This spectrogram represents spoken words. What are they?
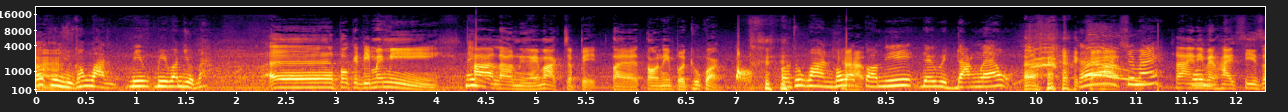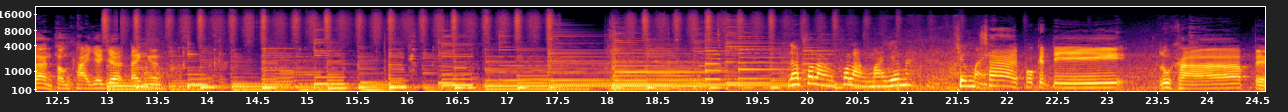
ก็คืออยู่ทั้งวัน มีมีวันหยุดไหม เออปกติไม่มี ไม่มี ถ้าเราเหนื่อยมากจะปิด แต่ตอนนี้เปิดทุกวัน เปิดทุกวัน เพราะว่าครับ ตอนนี้เดวิดดังแล้ว ครับใช่ไหม ใช่ นี่เป็นไฮซีซั o นต้องขายเยอะๆ ได้เงิน แล้วฝรั่งฝรั่งมาเยอะไหมเชียงใหม่ ใช่ ปกติลูกค้าเป็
